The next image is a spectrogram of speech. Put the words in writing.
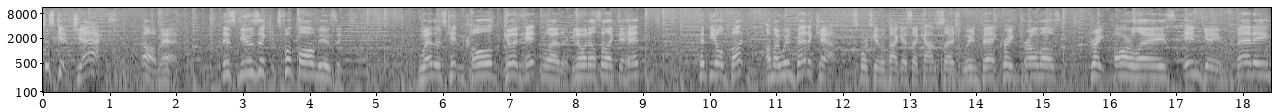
Just get jacked. Oh man. This music, it's football music. Weather's getting cold, good hitting weather. You know what else I like to hit? Hit the old button on my WynnBet account. SportsGamblingPodcast.com slash WynnBet. Great promos, great parlays, in-game betting.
